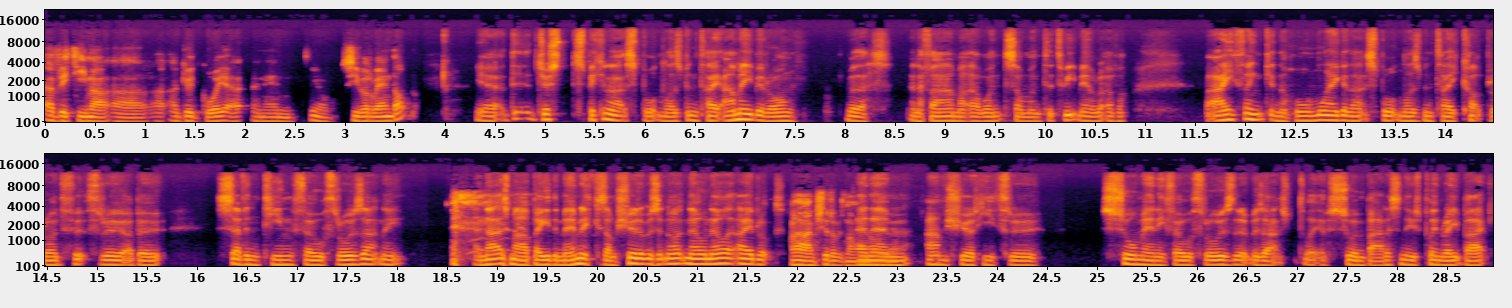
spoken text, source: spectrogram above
every team a, a, a good go at it, and then you know see where we end up. Yeah, just speaking of that Sporting Lisbon tie, I might be wrong with this, and if I am, I want someone to tweet me or whatever. But I think in the home leg of that Sporting Lisbon tie, Kirk Broadfoot through about 17 full throws that night. And that is my abiding memory because I'm sure it was at not nil nil at Ibrox. Ah, I'm sure it was nil And um, yeah. I'm sure he threw so many foul throws that it was actually like, it was so embarrassing. He was playing right back.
